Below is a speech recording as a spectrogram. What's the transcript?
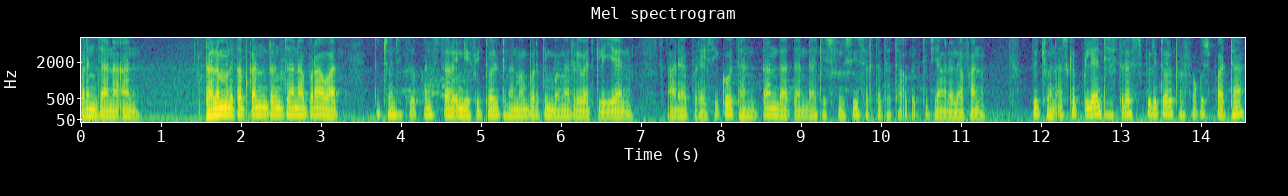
Perencanaan Dalam menetapkan rencana perawat, Tujuan ditetapkan secara individual dengan mempertimbangkan riwayat klien, area beresiko, dan tanda-tanda disfungsi serta data objektif yang relevan. Tujuan askep klien di stres spiritual berfokus pada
